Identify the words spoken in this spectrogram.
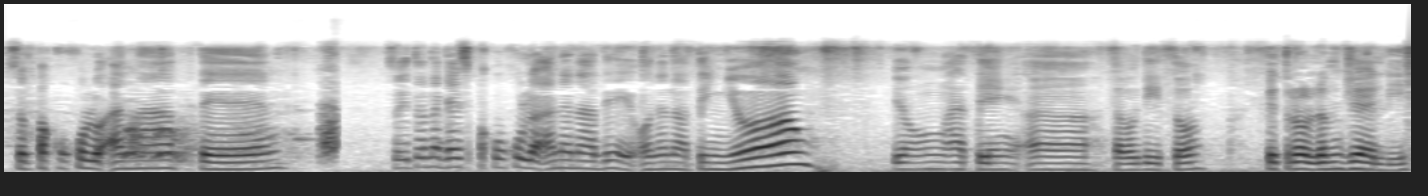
So, pakukuluan natin. So, ito na guys, pakukuluan na natin. I-on na natin yung yung ating, ah, tawag dito, petroleum jelly.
